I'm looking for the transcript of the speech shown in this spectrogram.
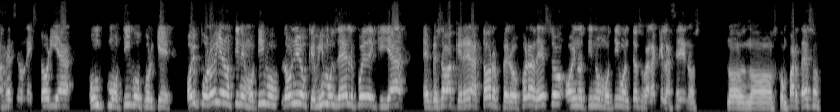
hacerse una historia, un motivo, porque hoy por hoy ya no tiene motivo. Lo único que vimos de él fue de que ya empezaba a querer a Thor, pero fuera de eso, hoy no tiene un motivo. Entonces, ojalá que la serie nos, nos, nos comparta eso.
